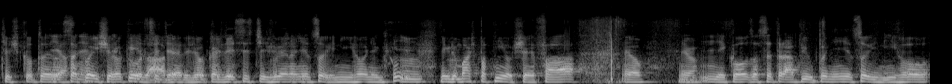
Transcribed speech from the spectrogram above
těžko, to je Jasně, takový široký určitě, záběr, že určitě, každý si stěžuje určitě. na něco jiného, někdo, mm, někdo mm. má špatného šéfa, jo, jo. někoho zase trápí úplně něco jiného,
